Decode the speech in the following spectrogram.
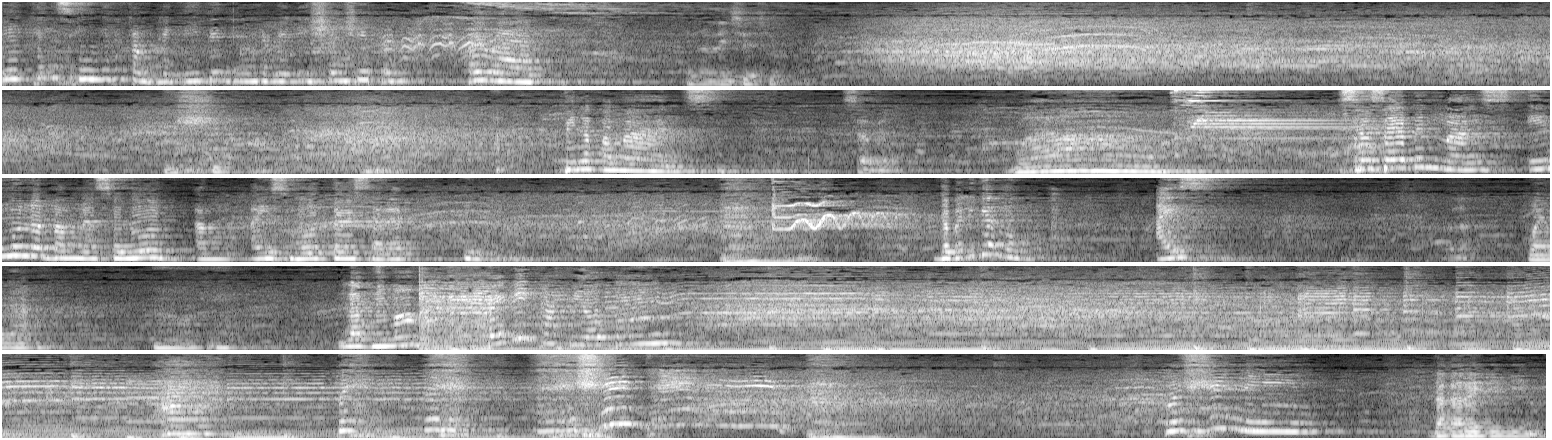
Taking single complicated in a relationship or, or what? In a relationship. Oh, shit. Pila ka months? Seven. Wow! Sa seven months, imo na bang nasunod ang ice water sa rep? Gabaligan mo. Ice? Wala. Wala. Oh, Okay. Love ni mo? Pwede ka, Piyotan. Ah, wait, wait, What's your name? Dakarinin niyo.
